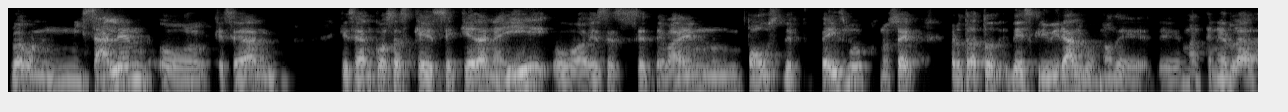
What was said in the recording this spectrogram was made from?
luego ni salen o que sean, que sean cosas que se quedan ahí o a veces se te va en un post de Facebook, no sé, pero trato de escribir algo, ¿no? De, de mantenerla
